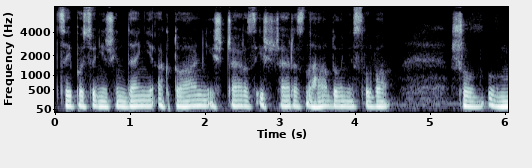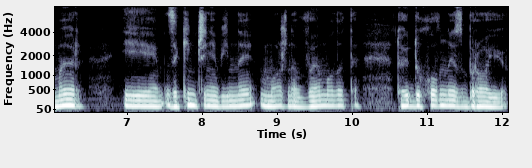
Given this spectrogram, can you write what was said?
Цей по сьогоднішній день є актуальні і ще раз і ще раз нагадувані слова, що в мир і закінчення війни можна вимолити тою духовною зброєю,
